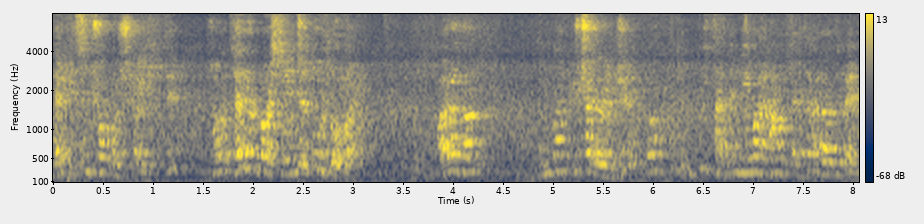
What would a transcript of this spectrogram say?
herkesin çok hoşuna gitti. Sonra terör başlayınca durdu olay. Aradan bundan üç ay önce bak bir tane mimar hanımefendi aradı beni.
